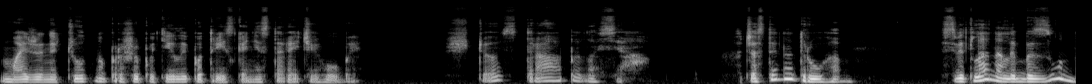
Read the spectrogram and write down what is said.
Майже нечутно прошепотіли потріскані старечі губи. Щось трапилося. Частина друга. Світлана Лебезун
